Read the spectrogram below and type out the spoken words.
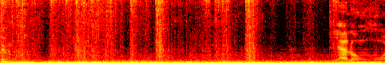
ตึ้ง พี่ยาลงหัว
